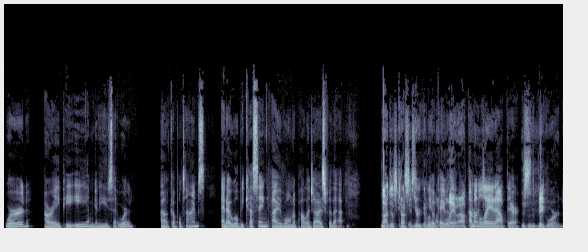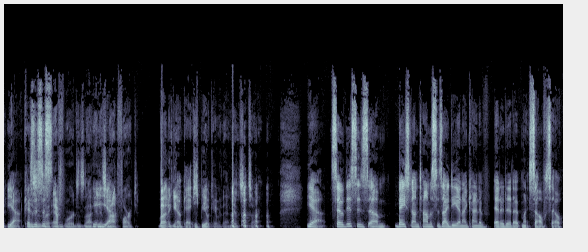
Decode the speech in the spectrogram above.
word, R A P E. I'm going to use that word a couple times. And I will be cussing. I won't apologize for that. Not just cussing. Just You're going to okay with lay it. it out. I'm going to lay it out there. This is the big word. Yeah, because this, this, is, is F word. It's not. And it's Yeah. not fart. But again, Okay. just be okay with that. It's, it's all right. Yeah. So this is um, based on Thomas's idea, and I kind of edited it myself. So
